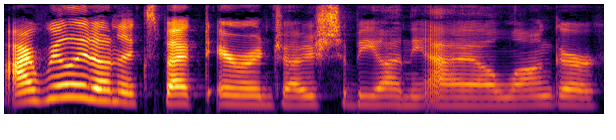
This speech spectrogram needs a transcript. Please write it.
I really don't expect Aaron Judge to be on the IL longer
